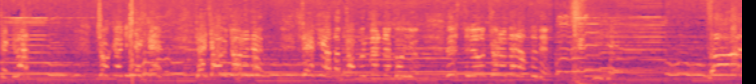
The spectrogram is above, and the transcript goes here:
çekti lan. Çok acı çekti. Tecavüz uğradı. Sevgi adam kapının önüne koydu. Üstüne uçurumdan atladı. Yetmeyecek. Lan!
